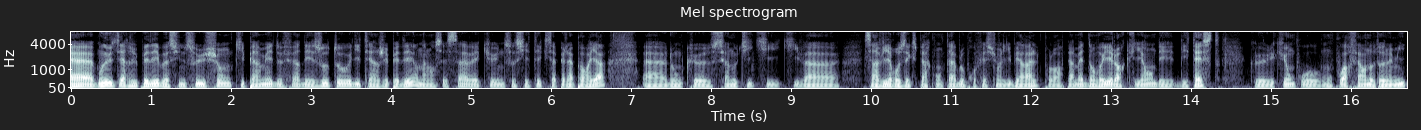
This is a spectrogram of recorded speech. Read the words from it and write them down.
Euh, mon auditeur GPD, bah, c'est une solution qui permet de faire des auto-auditeurs GPD. On a lancé ça avec une société qui s'appelle Aporia. Euh, donc, euh, c'est un outil qui, va servir aux experts comptables, aux professions libérales, pour leur permettre d'envoyer leurs clients des, tests que les clients vont pouvoir faire en autonomie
